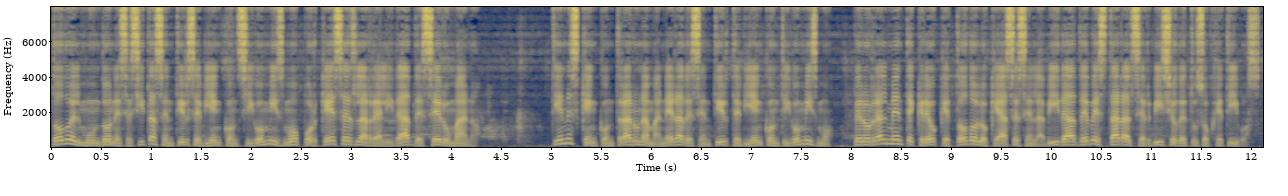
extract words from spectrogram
Todo el mundo necesita sentirse bien consigo mismo porque esa es la realidad de ser humano. Tienes que encontrar una manera de sentirte bien contigo mismo, pero realmente creo que todo lo que haces en la vida debe estar al servicio de tus objetivos.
